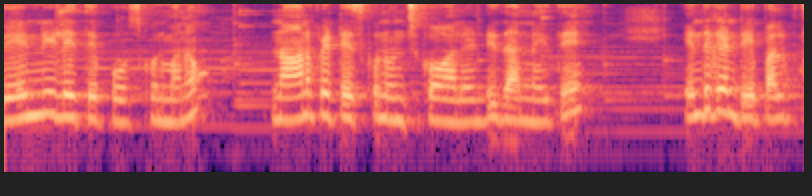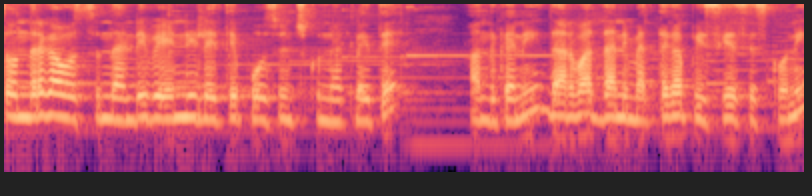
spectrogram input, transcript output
వేడి నీళ్ళు అయితే పోసుకొని మనం నానపెట్టేసుకొని ఉంచుకోవాలండి దాన్ని అయితే ఎందుకంటే పల్పు తొందరగా వస్తుందండి. వేడి నీళ్ళు అయితే పోసి ఉంచుకున్నట్లయితే అందుకని తర్వాత దాన్ని మెత్తగా పీసేసేసుకొని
